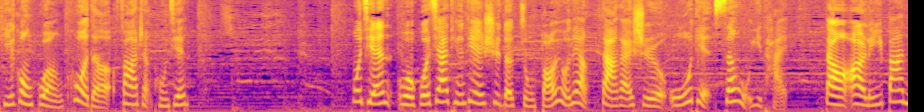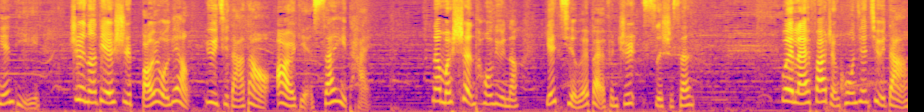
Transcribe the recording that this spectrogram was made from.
提供广阔的发展空间。目前，我国家庭电视的总保有量大概是五点三五亿台，到二零一八年底，智能电视保有量预计达到二点三亿台。那么渗透率呢，也仅为百分之四十三，未来发展空间巨大。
